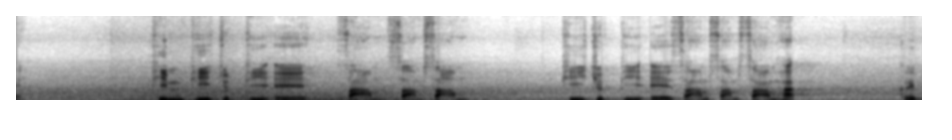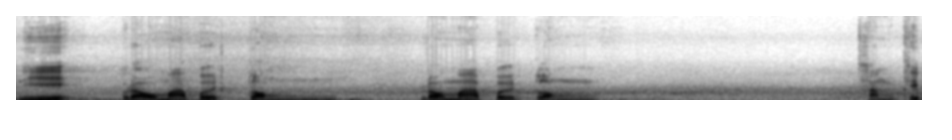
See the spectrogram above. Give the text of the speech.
น์พิมพ์ p.pa 333 P.PA 333ฮะคลิปนี้เรามาเปิดกล่อง เรามาเปิดกล่องทำคลิป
